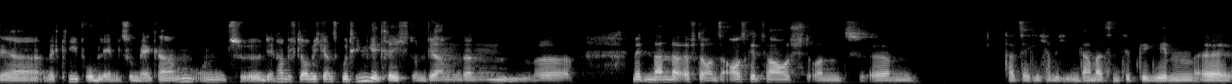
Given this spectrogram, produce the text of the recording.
der mit Knieproblemen zu mir kam. Und äh, den habe ich, glaube ich, ganz gut hingekriegt. Und wir haben dann äh, miteinander öfter uns ausgetauscht und ähm, tatsächlich habe ich ihm damals einen Tipp gegeben, äh,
